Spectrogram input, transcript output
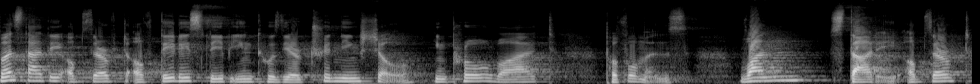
One study observed of daily sleep into their training show improved performance. One study observed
